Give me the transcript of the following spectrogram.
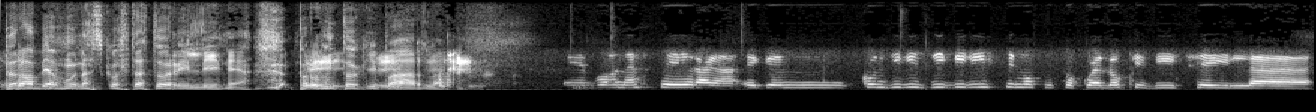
però abbiamo un ascoltatore in linea. Pronto chi parla? Eh, buonasera, è mm, condivisibilissimo tutto quello che dice il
